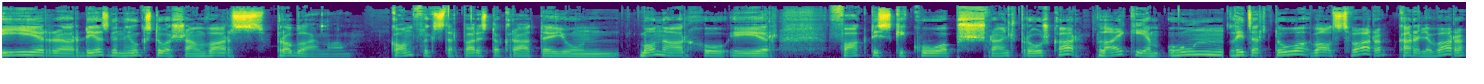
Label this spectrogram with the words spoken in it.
ir ar diezgan ilgstošām varas problēmām. Konflikts starp aristokrātiju un monārhu ir faktiski kopš Franču prūšu kara laikiem, un līdz ar to valsts vara, karaļa vara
